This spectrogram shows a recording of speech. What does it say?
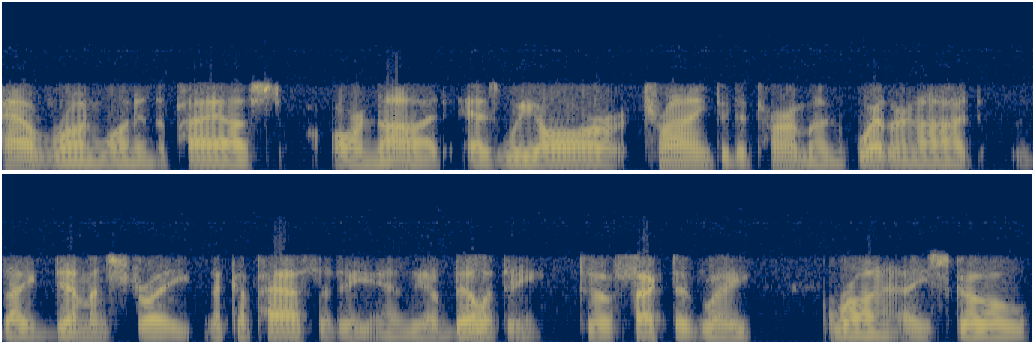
have run one in the past or not, as we are trying to determine whether or not they demonstrate the capacity and the ability to effectively run a school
